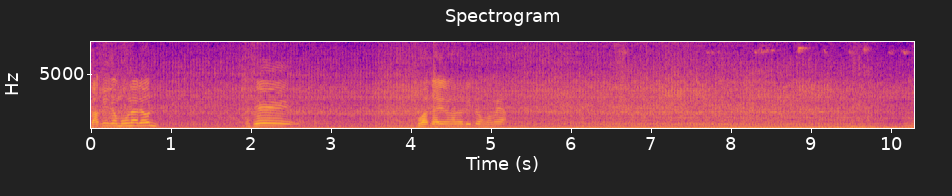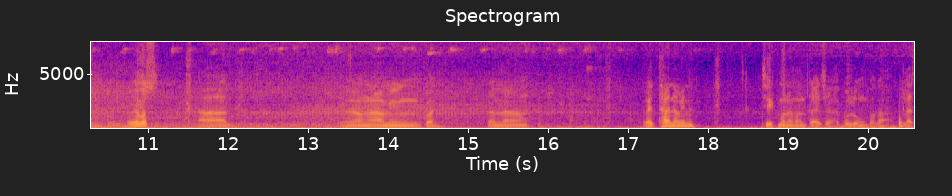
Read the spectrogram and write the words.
Bakit ka muna doon? Kasi kuha tayo ng ano dito mamaya. Okay boss. Ah, yun ang aming kuan. Kan ang right hand namin. Check mo naman tayo sa gulong baka flat.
